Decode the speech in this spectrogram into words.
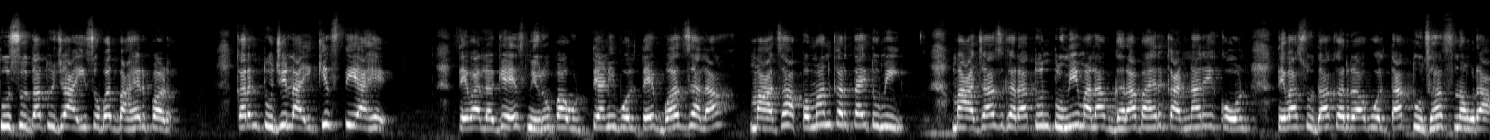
तू सुद्धा तुझ्या आईसोबत बाहेर पड. कारण तुझी लायकीच ती आहे. तेव्हा लगेच निरूपा उठते आणि बोलते बस झाला माझा अपमान करताय तुम्ही. माझ्याच घरातून तुम्ही मला घराबाहेर काढणारे कोण? तेव्हा सुधाकरराव बोलतात तुझाच नवरा.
